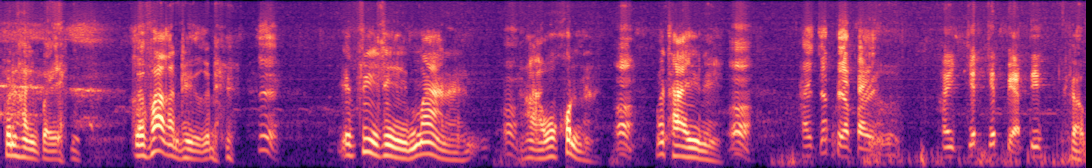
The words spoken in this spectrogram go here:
เพิ่นให้ไปเคยพากันถือกันเจ้เอฟซีที่มาน่ะเออ หาว่าคนน่ะเออ มาทายอยู่นี่ เออให้เจ็ดแปดไป ให้เจ็ดเจ็ดแปดติครับ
